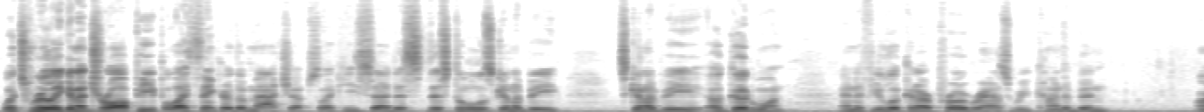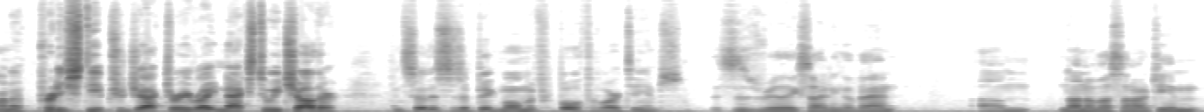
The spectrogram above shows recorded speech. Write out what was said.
what's really going to draw people I think are the matchups like he said. This this duel is going to be it's going to be a good one. And if you look at our programs, we've kind of been on a pretty steep trajectory right next to each other. And so this is a big moment for both of our teams. This is a really exciting event. Um, none of us on our team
